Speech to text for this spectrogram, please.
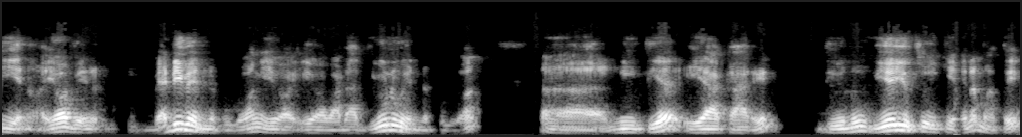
තියෙනවා. ඒවා වැඩි වෙන්න පුළුවන් ඒවා ඒවා වඩා දියුණු වෙන්න පුළුවන්. නීතිය ඒ ආකාරයෙන් දියුණු විය යුතුයි කියන මතේ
